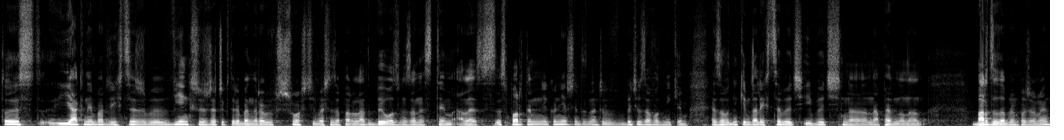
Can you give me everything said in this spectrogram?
To jest jak najbardziej chcę, żeby większe rzeczy, które będę robił w przyszłości, właśnie za parę lat, było związane z tym, ale ze sportem niekoniecznie, to znaczy w byciu zawodnikiem. Ja zawodnikiem dalej chcę być i być na, na pewno na bardzo dobrym poziomie.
